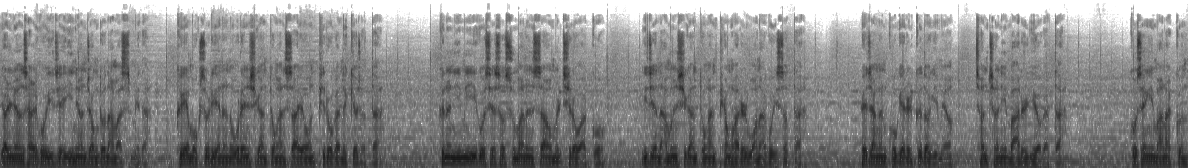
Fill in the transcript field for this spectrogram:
열년 살고 이제 2년 정도 남았습니다. 그의 목소리에는 오랜 시간 동안 쌓여온 피로가 느껴졌다. 그는 이미 이곳에서 수많은 싸움을 치러왔고 이제 남은 시간 동안 평화를 원하고 있었다. 회장은 고개를 끄덕이며 천천히 말을 이어갔다. 고생이 많았군.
